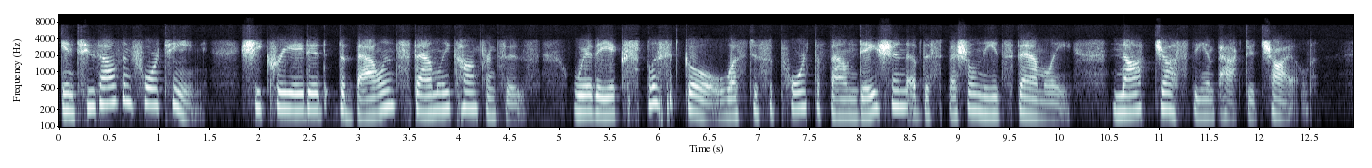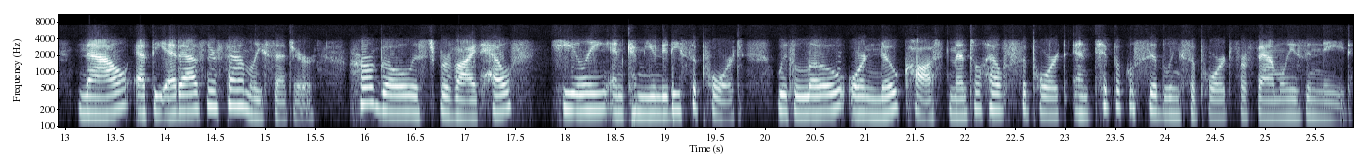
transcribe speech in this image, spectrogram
In 2014, she created the Balance Family Conferences, where the explicit goal was to support the foundation of the special needs family, not just the impacted child. Now, at the Ed Asner Family Center, her goal is to provide health, healing, and community support with low or no cost mental health support and typical sibling support for families in need.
